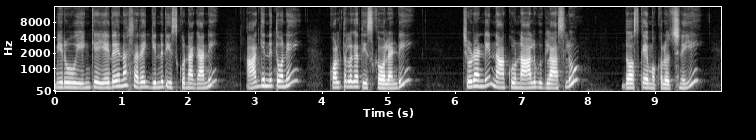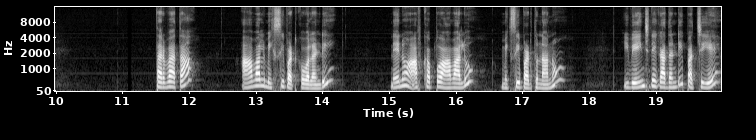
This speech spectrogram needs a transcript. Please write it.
మీరు ఇంకే ఏదైనా సరే గిన్నె తీసుకున్నా కానీ ఆ గిన్నెతోనే కొలతలుగా తీసుకోవాలండి. చూడండి నాకు నాలుగు గ్లాసులు దోసకాయ ముక్కలు వచ్చినాయి. తర్వాత ఆవాలు మిక్సీ పట్టుకోవాలండి. నేను హాఫ్ కప్పు ఆవాలు మిక్సీ పడుతున్నాను. ఇవి వేయించినవి కాదండి పచ్చియే.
